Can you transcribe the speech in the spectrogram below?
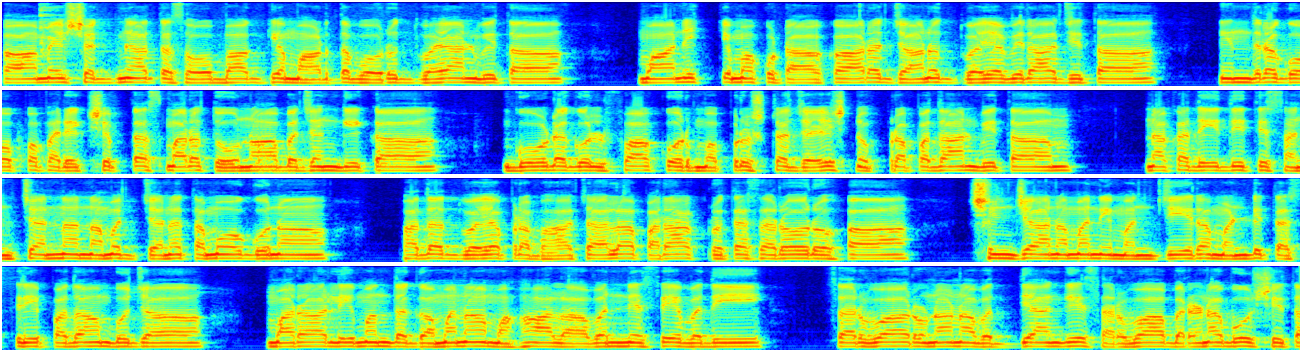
కామేషజ్ఞాత సౌభాగ్య మార్దభోరుద్వయాన్విత మాణిక్యమకుటాకార జానుద్వయ విరాజిత ఇంద్రగోప పరిక్షిప్త స్మరతూనాభజంగిక గూఢగుల్ఫాకూర్మపృష్ట జైష్ణుప్రపదాన్విత నకదీదితి సంచన్న నమజ్జనతమో గుణ పదద్వయ ప్రభాచాల పరాకృత సరోరుహ శింజానమని మంజీర మండిత శ్రీపదాంబుజ మరాలిమంద గమన మహాలావణ్యసేవది సర్వారుణాన వద్యాంగి సర్వాభరణభూషిత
